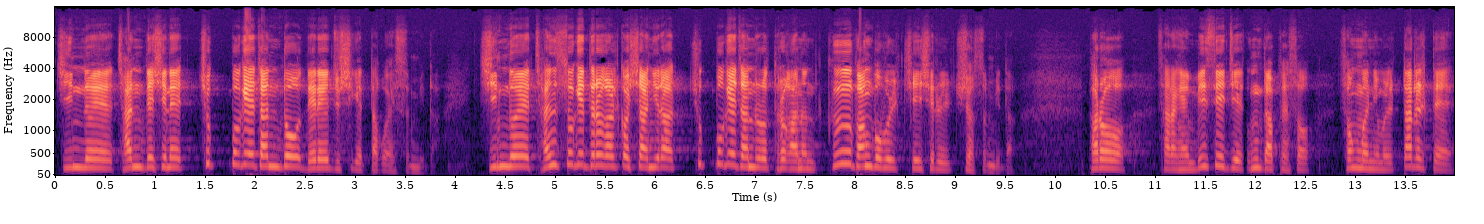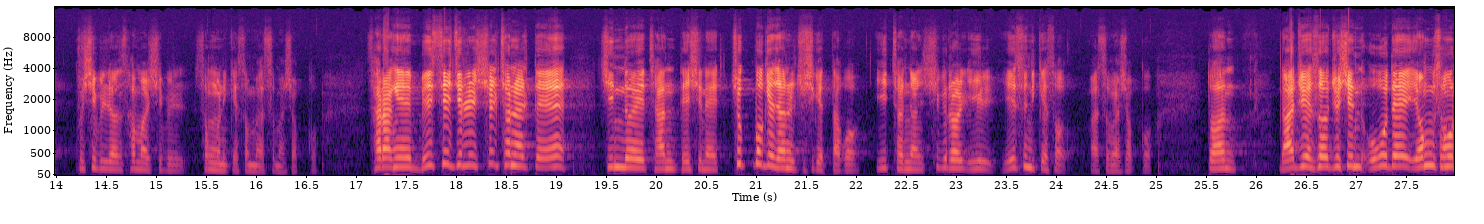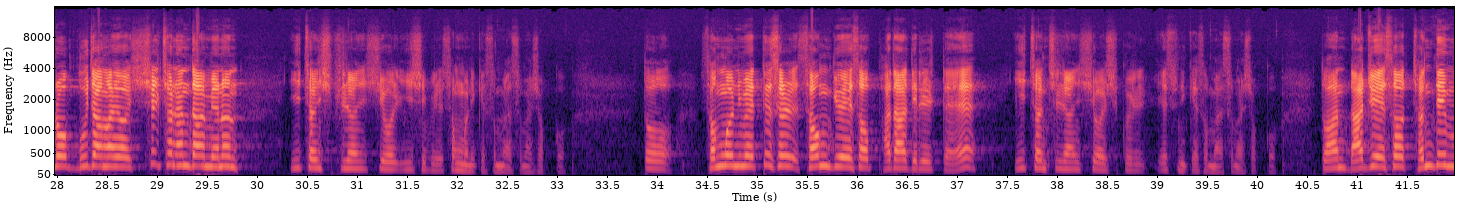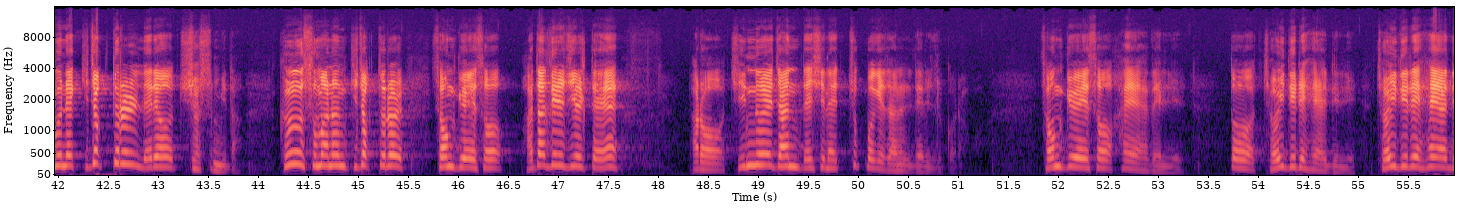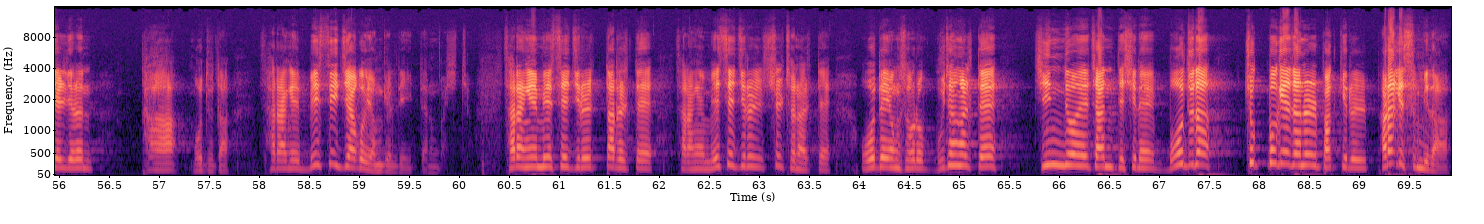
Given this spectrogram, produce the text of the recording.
진노의 잔 대신에 축복의 잔도 내려주시겠다고 했습니다. 진노의 잔 속에 들어갈 것이 아니라 축복의 잔으로 들어가는 그 방법을 제시를 주셨습니다. 바로 사랑의 메시지에 응답해서 성모님을 따를 때 91년 3월 10일 성모님께서 말씀하셨고 사랑의 메시지를 실천할 때에 진노의 잔 대신에 축복의 잔을 주시겠다고 2000년 11월 2일 예수님께서 말씀하셨고 또한 나주에서 주신 5대 영성으로 무장하여 실천한다면 2017년 10월 20일 성모님께서 말씀하셨고 또 성모님의 뜻을 성교에서 받아들일 때 2007년 10월 19일 예수님께서 말씀하셨고 또한 나주에서 전대문의 기적들을 내려 주셨습니다. 그 수많은 기적들을 성교에서 받아들여질 때 바로 진노의 잔 대신에 축복의 잔을 내려줄 거라고. 성교에서 해야 될 일, 또 저희들이 해야 될 일, 저희들이 해야 될 일은 다 모두 다 사랑의 메시지하고 연결되어 있다는 것이죠. 사랑의 메시지를 따를 때, 사랑의 메시지를 실천할 때, 5대 영성으로 무장할 때 진노의 잔 대신에 모두 다 축복의 잔을 받기를 바라겠습니다.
